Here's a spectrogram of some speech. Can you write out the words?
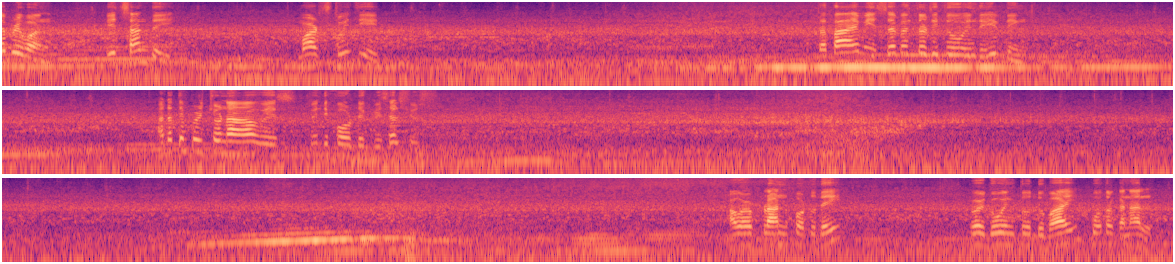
everyone. It's Sunday, March 28. The time is 7.32 in the evening. And the temperature now is 24 degrees Celsius. Our plan for today, we're going to Dubai Water Canal.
